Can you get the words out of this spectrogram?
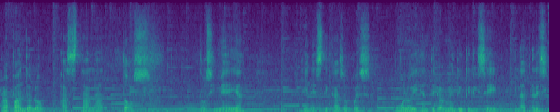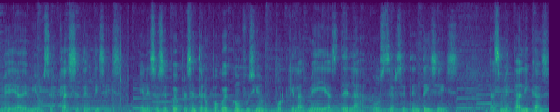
rapándolo hasta la 2 2 y media. Y en este caso pues como lo dije anteriormente utilicé la 3 y media de mi Oster Class 76 en eso se puede presentar un poco de confusión porque las medidas de la Oster 76 las metálicas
